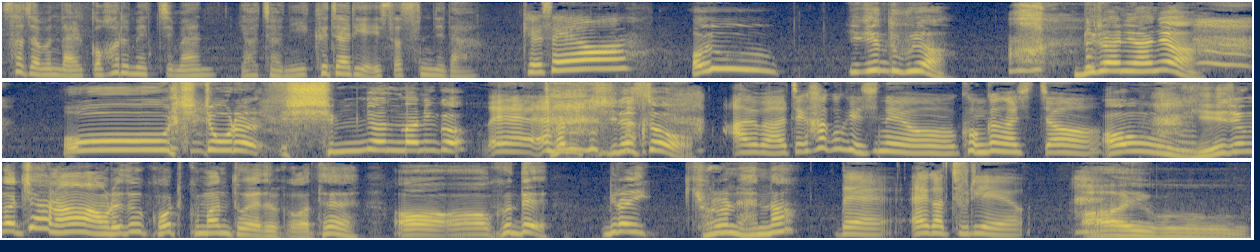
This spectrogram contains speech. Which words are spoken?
서점은 낡고 허름했지만 여전히 그 자리에 있었습니다. 계세요? 아유 이게 누구야? 미란이 아니야? 오 진짜 오래 10년 만인가? 네. 잘 지냈어? 아유, 아직 하고 계시네요. 건강하시죠? 아우 예전 같지 않아 아무래도 곧 그만둬야 될 것 같아 어, 어 근데 미란이 결혼했나? 네, 애가 둘이에요. 아이고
